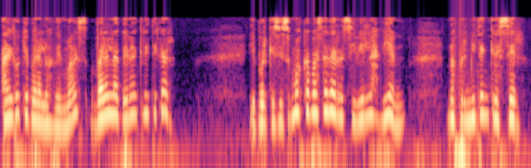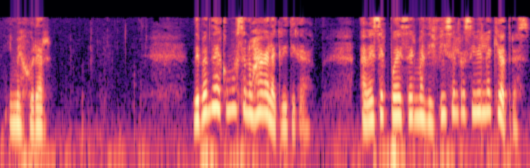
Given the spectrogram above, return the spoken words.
algo que para los demás vale la pena criticar. Y porque si somos capaces de recibirlas bien, nos permiten crecer y mejorar. Depende de cómo se nos haga la crítica. A veces puede ser más difícil recibirla que otras.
